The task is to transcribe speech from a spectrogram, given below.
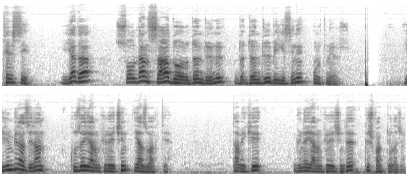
tersi ya da soldan sağa doğru döndüğünü dö- döndüğü bilgisini unutmuyoruz. 21 Haziran Kuzey Yarımküre için yaz vakti. Tabii ki Güney Yarımküre için de kış vakti olacak.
